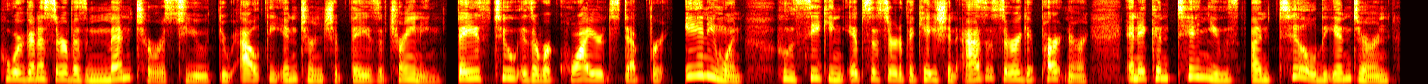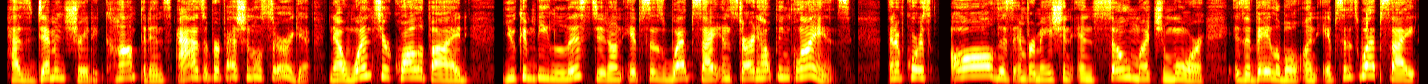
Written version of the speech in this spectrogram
who are going to serve as mentors to you throughout the internship phase of training. Phase two is a required step for anyone who's seeking IPSA certification as a surrogate partner, and it continues until the intern has demonstrated competence as a professional surrogate. Now, once you're qualified, you can be listed on IPSA's website and start helping clients. And of course, all this information and so much more is available on IPSA's website,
